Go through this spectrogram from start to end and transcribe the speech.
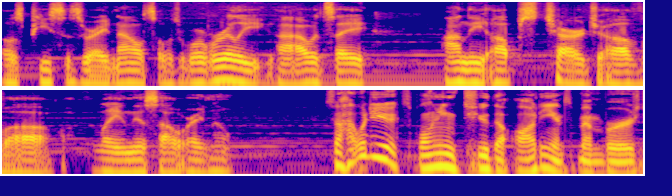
those pieces right now. So we're really, uh, I would say, on the ups charge of uh, laying this out right now. So, how would you explain to the audience members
